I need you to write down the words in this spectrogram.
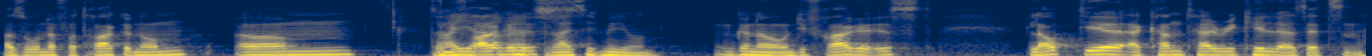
also unter Vertrag genommen. Ähm, Drei die Frage Jahre, ist- 30 Millionen. genau, und die Frage ist, glaubt ihr, er kann Tyreek Hill ersetzen?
